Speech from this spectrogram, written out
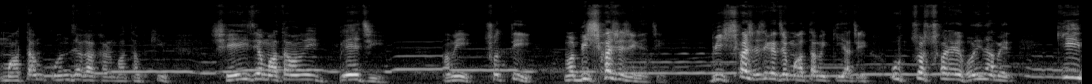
মাতাম কোন জায়গাকার মাতাম? কি? সেই যে মাতাম আমি পেয়েছি। আমি সত্যি আমার বিশ্বাস এসে গেছে। বিশ্বাস এসে গেছে মাতামে কি আছে? উচ্চস্বরের, হরিনামের কি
